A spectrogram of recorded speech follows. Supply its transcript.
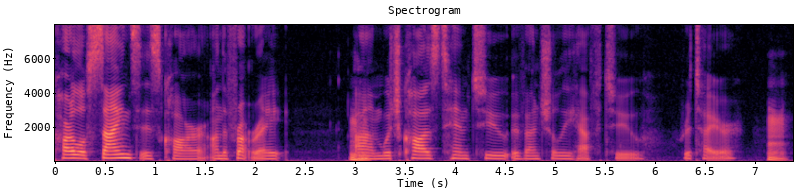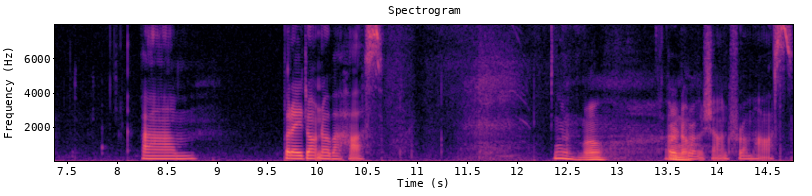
Carlos Sainz's car on the front right, Mm-hmm. um, which caused him to eventually have to retire. Hmm. Um, but I don't know about Haas Yeah, well, I don't know. Grosjean from Haas.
